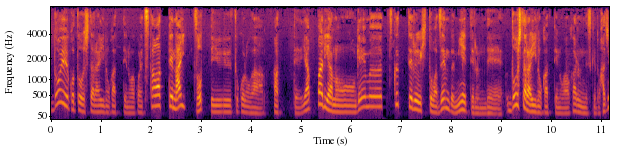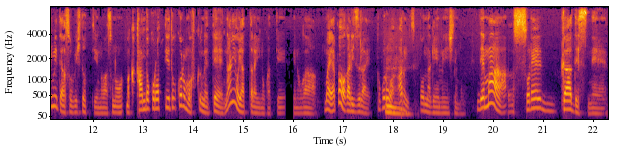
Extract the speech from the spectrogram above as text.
どういうことをしたらいいのかっていうのがこれ伝わってないぞっていうところがあって、って、やっぱりあの、ゲーム作ってる人は全部見えてるんで、どうしたらいいのかっていうのがわかるんですけど、初めて遊ぶ人っていうのは、その、まあ、勘どころっていうところも含めて、何をやったらいいのかっていうのが、まあ、やっぱわかりづらいところはあるんですよ。どんなゲームにしても。で、まあ、それがですね、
